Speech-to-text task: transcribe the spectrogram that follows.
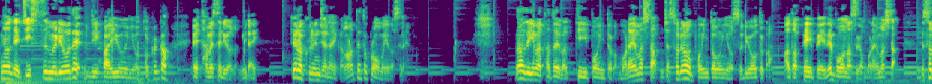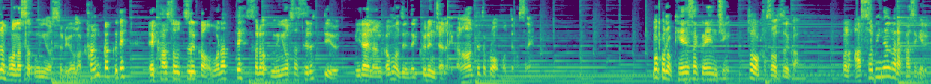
なので、実質無料で DeFi 運用とかが、え、試せるような未来っていうのは来るんじゃないかなってところを思いますね。なので今、例えば T ポイントがもらえました。じゃあそれをポイント運用するよとか、あとは PayPay でボーナスがもらえました。でそのボーナスを運用するような感覚で、え仮想通貨をもらって、それを運用させるっていう未来なんかも全然来るんじゃないかなってところを思ってますね。まあ、この検索エンジンと仮想通貨、この遊びながら稼げる。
